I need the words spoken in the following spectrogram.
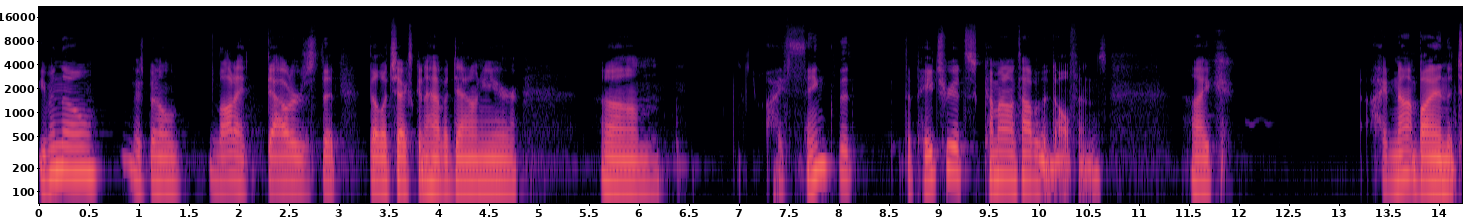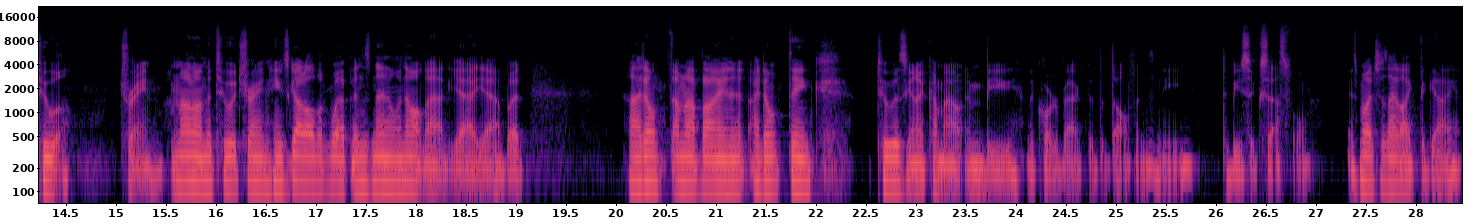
even though there's been a lot of doubters that Belichick's going to have a down year, um, I think that the Patriots come out on top of the Dolphins. Like, I'm not buying the Tua train. I'm not on the Tua train. He's got all the weapons now and all that. Yeah, yeah, but I don't. I'm not buying it. I don't think Tua's going to come out and be the quarterback that the Dolphins need to be successful. As much as I like the guy,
